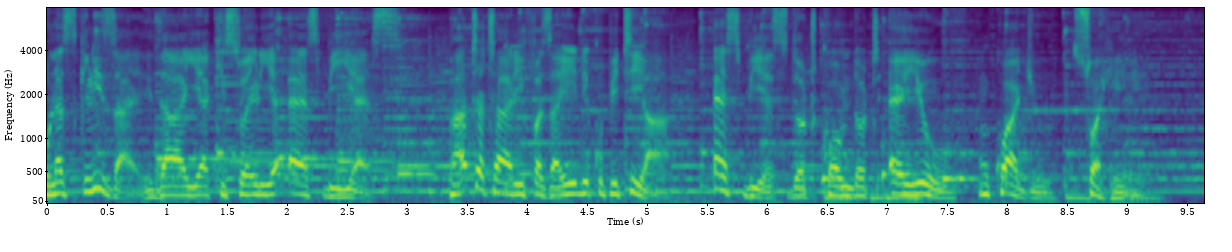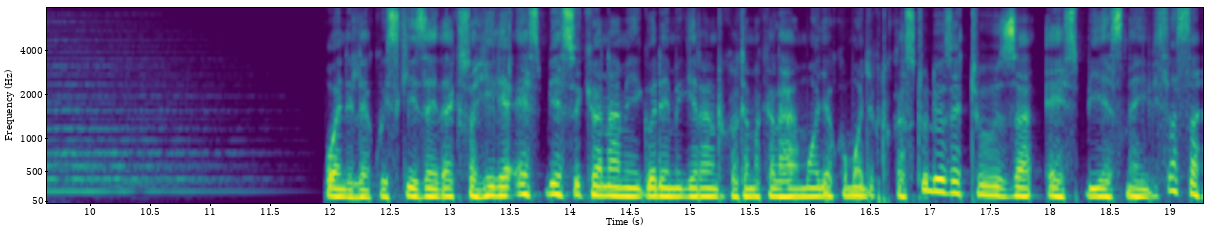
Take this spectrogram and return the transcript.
Unasikiliza idhaa ya Kiswahili ya SBS. Pata taarifa zaidi kupitia sbs.com.au mkwaju swahili. Waendelea kuisikiza idhaa ya Kiswahili ya SBS ukiwa nami Gode Migerano, tukulete makala haya moja kwa moja kutoka studio zetu za SBS, na hivi sasa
